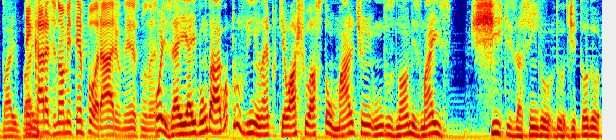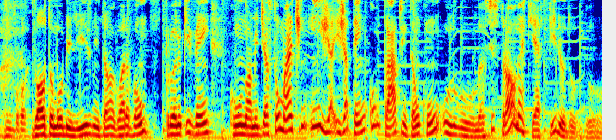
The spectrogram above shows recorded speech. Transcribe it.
vai, vai. Tem cara de nome temporário mesmo, né? Pois é, e aí vão dar água pro vinho, né? Porque eu acho o Aston Martin um dos nomes mais chiques, assim, do, do de todo do automobilismo. Então agora vão pro ano que vem com o nome de Aston Martin e já, e já tem um contrato, então, com o, o Lance Stroll, né? Que é filho do, do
